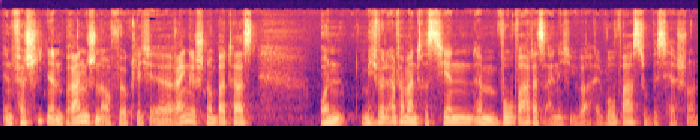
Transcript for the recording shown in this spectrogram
in verschiedenen Branchen auch wirklich äh, reingeschnuppert hast. Und mich würde einfach mal interessieren, ähm, wo war das eigentlich überall? Wo warst du bisher schon?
